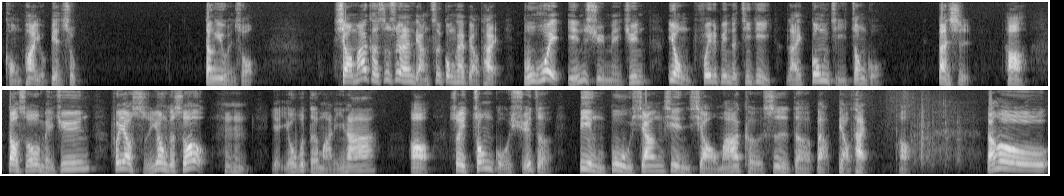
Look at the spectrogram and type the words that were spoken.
恐怕有变数。邓玉文说。小马可仕虽然两次公开表态不会允许美军用菲律宾的基地来攻击中国，但是，哈，到时候美军非要使用的时候，哼哼，也由不得马尼拉，哦，所以中国学者并不相信小马可仕的表表态，好，然后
